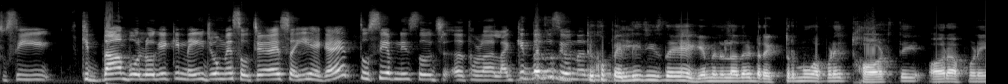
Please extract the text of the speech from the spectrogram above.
ਤੁਸੀਂ ਕਿੱਦਾਂ ਬੋਲੋਗੇ ਕਿ ਨਹੀਂ ਜੋ ਮੈਂ ਸੋਚਿਆ ਹੈ ਸਹੀ ਹੈਗਾ ਹੈ? ਤੁਸੀਂ ਆਪਣੀ ਸੋਚ ਥੋੜਾ ਅਲੱਗ ਕਿੱਦਾਂ ਤੁਸੀਂ ਉਹਨਾਂ ਨੂੰ ਦੇਖੋ ਪਹਿਲੀ ਚੀਜ਼ ਤਾਂ ਇਹ ਹੈਗੀ ਮੈਨੂੰ ਲੱਗਦਾ ਡਾਇਰੈਕਟਰ ਨੂੰ ਆਪਣੇ ਥਾਟ ਤੇ ਔਰ ਆਪਣੇ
